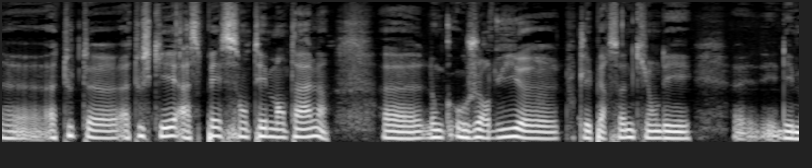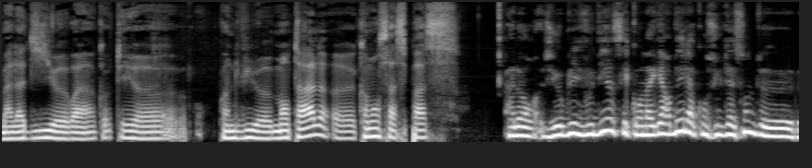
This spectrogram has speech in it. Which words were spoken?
euh, à tout euh, à tout ce qui est aspect santé mentale. Euh, donc aujourd'hui, euh, toutes les personnes qui ont des euh, des, des maladies, euh, voilà, côté euh, point de vue euh, mental, euh, comment ça se passe? Alors, j'ai oublié de vous dire, c'est qu'on a gardé la consultation de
